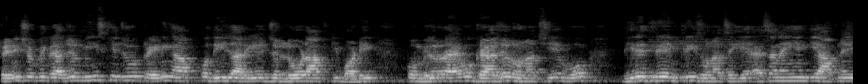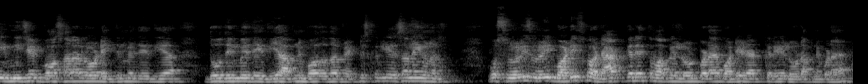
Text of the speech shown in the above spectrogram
training should be gradual means की जो ट्रेनिंग आपको दी जा रही है, जो लोड आपकी बॉडी को मिल रहा है, वो ग्रेजुअल होना चाहिए, वो धीरे धीरे इंक्रीज होना चाहिए। ऐसा नहीं है कि आपने इमीडिएट बहुत सारा लोड एक दिन में दे दिया, दो दिन में दे दिया, आपने बहुत ज़्यादा प्रैक्टिस कर लिया, ऐसा नहीं होना चाहिए। वो स्लोली स्लोली बॉडी को अडेप्ट करे तो आपने लोड बढ़ाया बॉडी अडेप्ट करिए लोड आपने बढ़ाया।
